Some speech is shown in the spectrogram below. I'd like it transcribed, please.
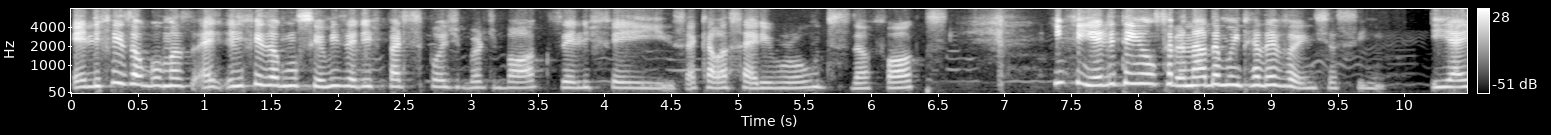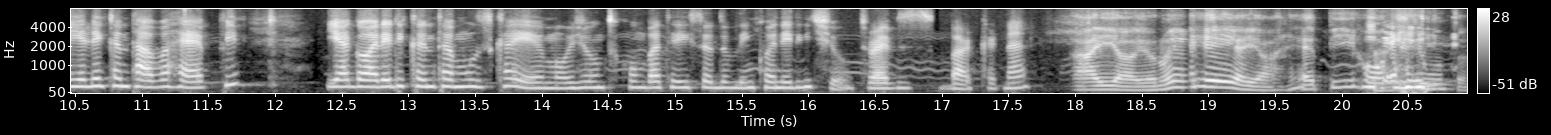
ele fez algumas. Ele fez alguns filmes, ele participou de Bird Box, ele fez aquela série Roads da Fox. Enfim, ele tem um nada muito relevante, assim. E aí ele cantava rap. E agora ele canta música emo, junto com o baterista do Blink-182, Travis Barker, né? Aí, ó, eu não errei aí, ó. Rap e rock junto.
